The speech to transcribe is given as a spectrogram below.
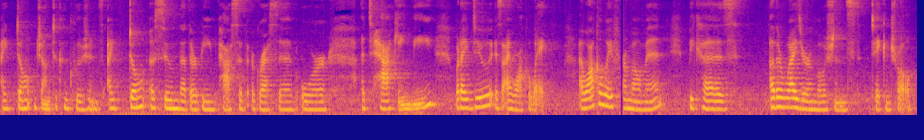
I don't jump to conclusions. I don't assume that they're being passive aggressive or attacking me. What I do is I walk away. I walk away for a moment because otherwise your emotions take control.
